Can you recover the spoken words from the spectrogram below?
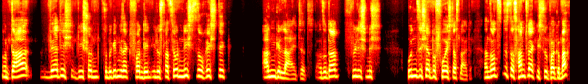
Und da werde ich, wie schon zu Beginn gesagt, von den Illustrationen nicht so richtig angeleitet. Also da fühle ich mich unsicher, bevor ich das leite. Ansonsten ist das handwerklich super gemacht.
